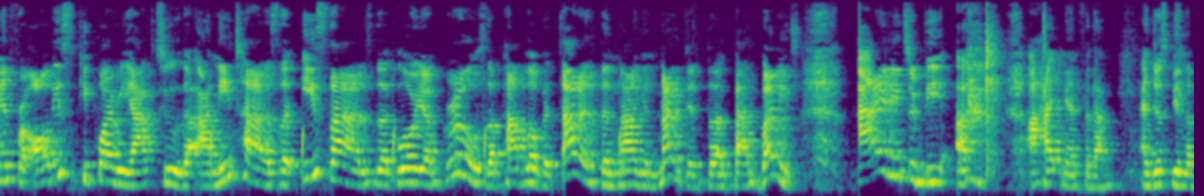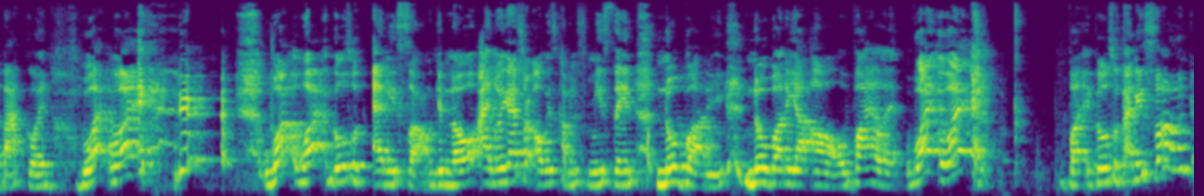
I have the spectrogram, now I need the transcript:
Man for all these people I react to. The Anittas, the Isas, the Gloria Grooves, the Pablo Vittaras, the Now United, the Bad Bunnies. I need to be a, a hype man for them and just be in the back going, what, what? what what goes with any song you know i know you guys are always coming for me saying nobody nobody at all violet what what but it goes with any song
